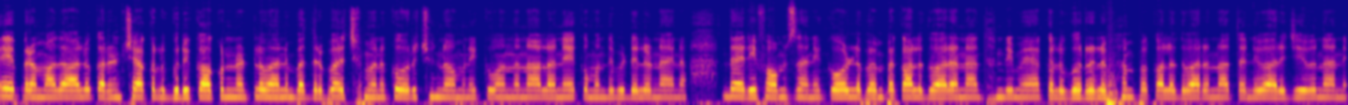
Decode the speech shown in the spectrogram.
ఏ ప్రమాదాలు కరెంట్ శాఖలు గురి కాకున్నట్లు అని భద్రపరచమని కోరుచున్నాము. నీకు వందనాలు. అనేక మంది బిడ్డలు నాయన డైరీ ఫార్మ్స్ అని కోళ్ళ పెంపకాల ద్వారా నా తండ్రి మేకలు గొర్రెల పెంపకాల ద్వారా నా తండ్రి వారి జీవనాన్ని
